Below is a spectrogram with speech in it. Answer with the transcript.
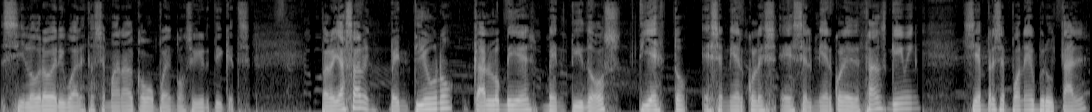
Si logro averiguar esta semana cómo pueden conseguir tickets. Pero ya saben, 21, Carlos Vives, 22, Tiesto. Ese miércoles es el miércoles de Thanksgiving. Siempre se pone brutal,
